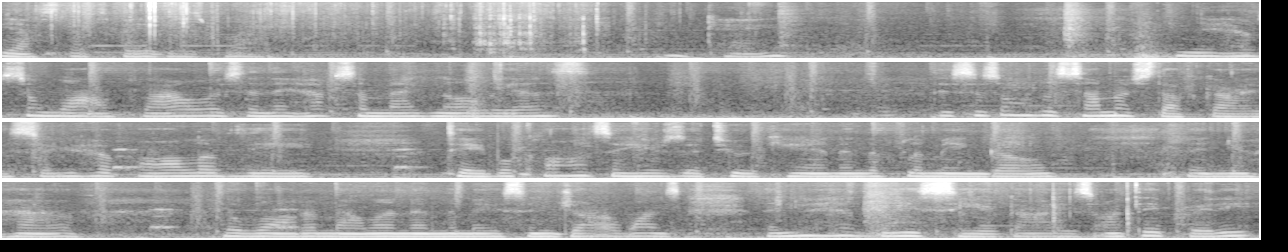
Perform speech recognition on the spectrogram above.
Yes, that's baby's breath. Okay. And they have some wildflowers and they have some magnolias. This is all the summer stuff, guys. So you have all of the tablecloths, and here's the toucan and the flamingo. Then you have the watermelon and the mason jar ones. Then you have these here, guys. Aren't they pretty?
